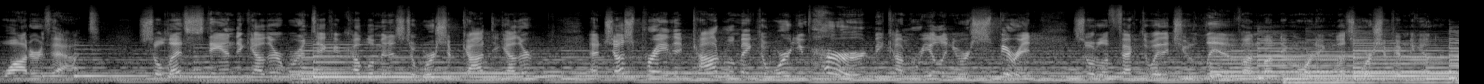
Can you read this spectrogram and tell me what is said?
water that. So let's stand together. We're going to take a couple of minutes to worship God together and just pray that God will make the word you've heard become real in your spirit so it'll affect the way that you live on Monday morning. Let's worship Him together.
